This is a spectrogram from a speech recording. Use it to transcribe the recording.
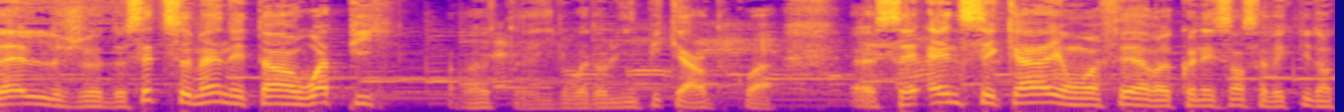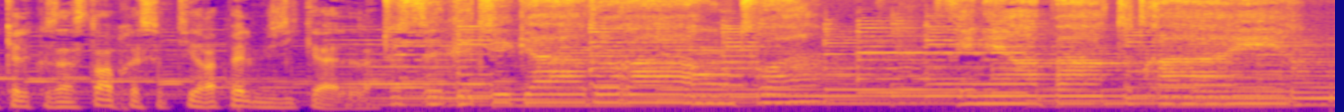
belge de cette semaine est un Wapi. Euh, Il doit d'Oline Picard, quoi. Euh, C'est NCK et on va faire connaissance avec lui dans quelques instants après ce petit rappel musical. Tout ce que tu garderas en toi finira par te trahir.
